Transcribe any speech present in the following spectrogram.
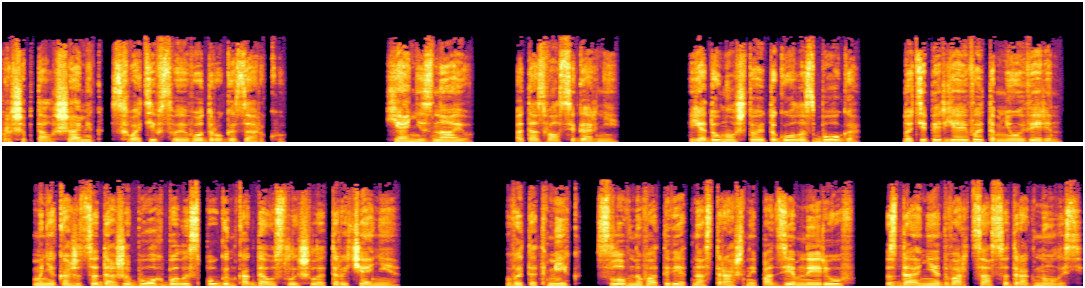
прошептал Шамик, схватив своего друга за руку. «Я не знаю», — отозвался Гарни. «Я думал, что это голос Бога, но теперь я и в этом не уверен. Мне кажется, даже Бог был испуган, когда услышал это рычание». В этот миг, словно в ответ на страшный подземный рев, здание дворца содрогнулось,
